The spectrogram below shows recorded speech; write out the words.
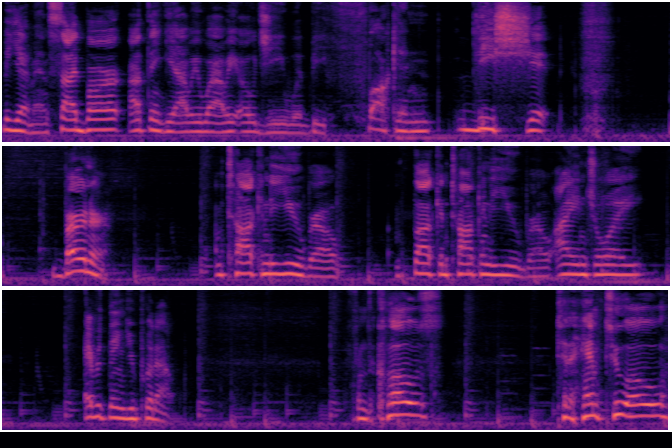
But yeah, man, sidebar, I think Yowie Wowie OG would be fucking the shit. Berner. I'm talking to you, bro. I'm fucking talking to you, bro. I enjoy everything you put out. From the clothes to the Hemp 2.0.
